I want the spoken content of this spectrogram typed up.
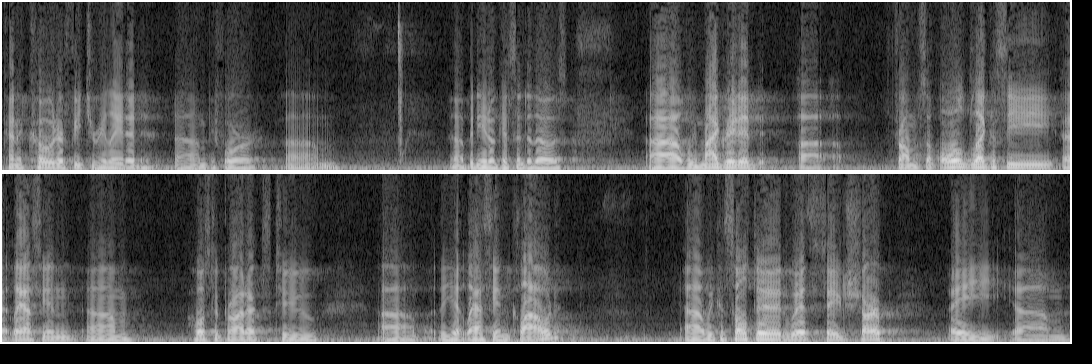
kind of code or feature related um, before um, uh, Benito gets into those. Uh, we migrated from some old legacy Atlassian um, hosted products to uh, the Atlassian cloud. Uh, we consulted with Sage Sharp, a um,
